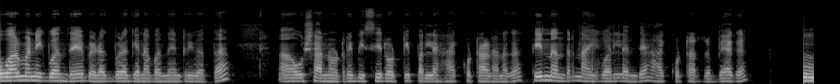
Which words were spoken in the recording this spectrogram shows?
ಅವ್ವಾರ ಮನೆಗೆ ಬಂದೆ ಬೆಳಗ್ಗೆ ಬೆಳಗ್ಗೆನ ಬಂದೇನು ರೀ ಇವತ್ತು ಹುಷಾರು ನೋಡ್ರಿ ಬಿಸಿ ರೊಟ್ಟಿ ಪಲ್ಯ ಹಾಕಿ ಕೊಟ್ಟಾಳ ನನಗೆ. ತಿನ್ನಂದ್ರೆ ನಾ ಈಗ ಒಲ್ಲೆ ಅಂದೆ ಹಾಕಿ ಕೊಟ್ಟಾರ ಬ್ಯಾಗ ಹ್ಞೂ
